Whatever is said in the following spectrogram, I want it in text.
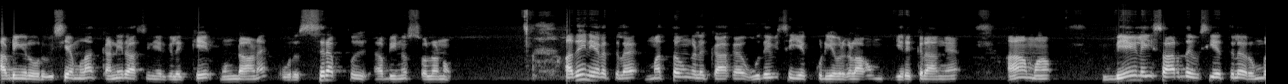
அப்படிங்கிற ஒரு விஷயம்லாம் கன்னிராசினியர்களுக்கே உண்டான ஒரு சிறப்பு அப்படின்னு சொல்லணும். அதே நேரத்துல மற்றவங்களுக்காக உதவி செய்யக்கூடியவர்களாகவும் இருக்கிறாங்க. ஆமாம் வேலை சார்ந்த விஷயத்துல ரொம்ப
